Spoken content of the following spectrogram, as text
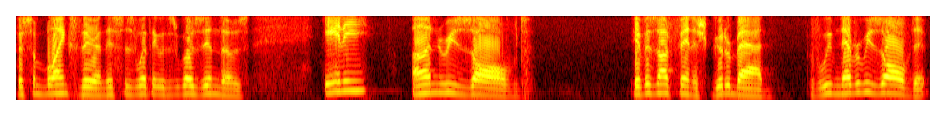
There's some blanks there, and this is what this goes in those. Any unresolved, if it's not finished, good or bad, if we've never resolved it,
